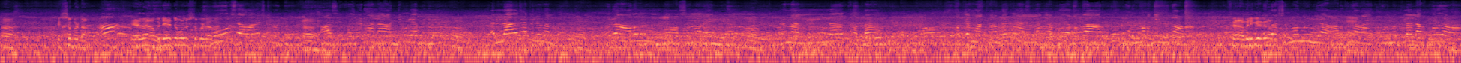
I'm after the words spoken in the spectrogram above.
ആ ഇഷ്ടപ്പെട്ട? ഏത് അഭിനയം കൂടുതൽ ഇഷ്ടപ്പെട്ട? നൂറ് ശതമാനം ഇഷ്ടപ്പെട്ടു. ആ. ആസിഫ് അലിയുടെ നല്ല അടിപൊളി അഭിനയം. എല്ലാവരും അഭിനയം നല്ല ഒരാളും മോശം പറയില്ല ഒരു നല്ല കഥ. ഒക്കെ ന- കഥയൊക്കെ നല്ല കഥയാണ് നമുക്ക് ആർക്കും കുടുംബമൊക്കെ ഇത് കാണാം. ഫാമിലിക്കൊക്കെ ഒരു വിഷമമൊന്നുമില്ല. ആർക്കും കാണാം. കുടുംബത്തിലെ എല്ലാവർക്കും ഇത് കാണാം.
